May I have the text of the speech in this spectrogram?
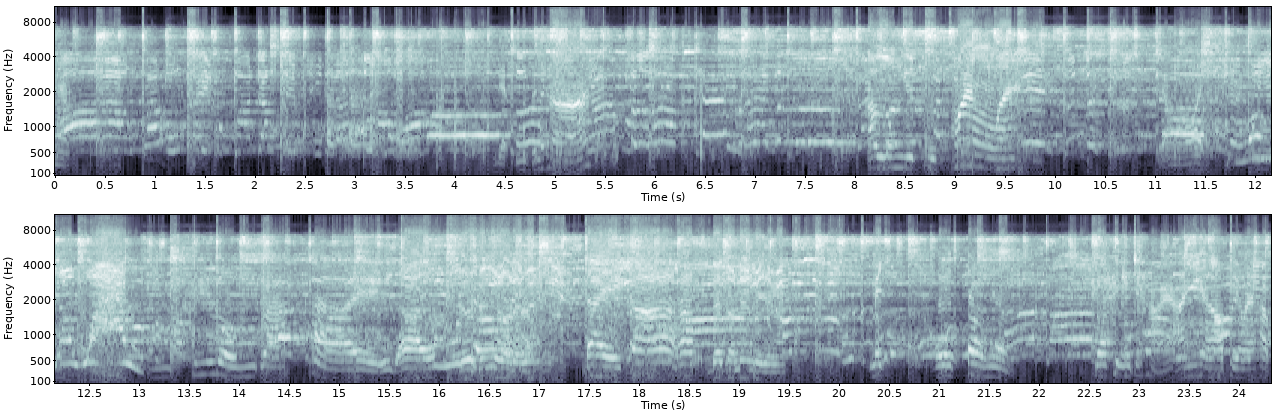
มาแบบมีปัญหา เอาลง YouTube มั่งเลยยอดว้าวว้าวที่ลงรักใครได้เดินไปที่เราได้ไหม ได้ครับเดินตอนนี้เลยใช่ไหมไม่เออต่อเนื่องตัวเพลงจะหายอันนี้เอาเพลงอะไรครับ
